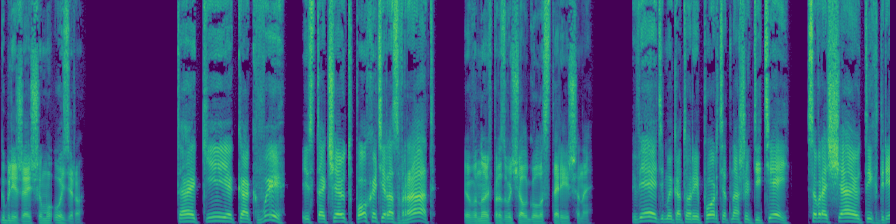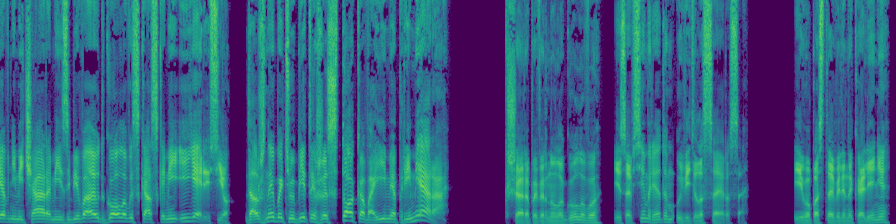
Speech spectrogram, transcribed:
к ближайшему озеру. «Такие, как вы, источают похоть и разврат!» Вновь прозвучал голос старейшины. «Ведьмы, которые портят наших детей, совращают их древними чарами и забивают головы сказками и ересью, должны быть убиты жестоко во имя примера!» Кшара повернула голову и совсем рядом увидела Сайруса. Его поставили на колени,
